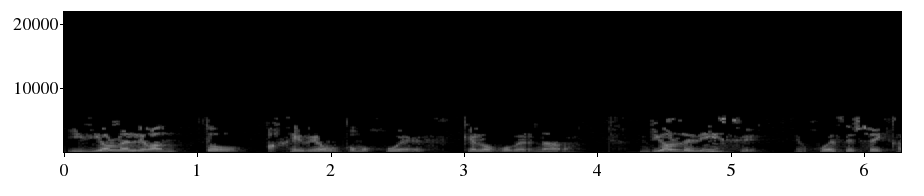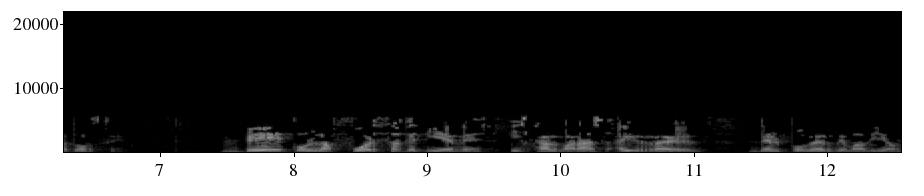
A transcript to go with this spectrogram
y Dios le levantó a Gedeón como juez que lo gobernara. Dios le dice en jueces 6:14, ve con la fuerza que tienes y salvarás a Israel del poder de Madián.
